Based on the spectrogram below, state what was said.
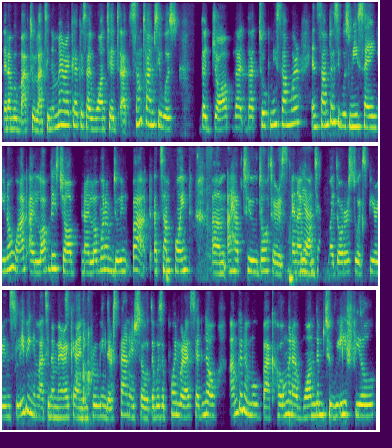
Then I moved back to Latin America because I wanted. Uh, sometimes it was the job that that took me somewhere. And sometimes it was me saying you know what? I love this job and i love what i'm doing but at some point um, i have two daughters and i yeah. wanted my daughters to experience living in latin america and improving their spanish. So there was a point where i said no i'm going to move back home and i want them to really feel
